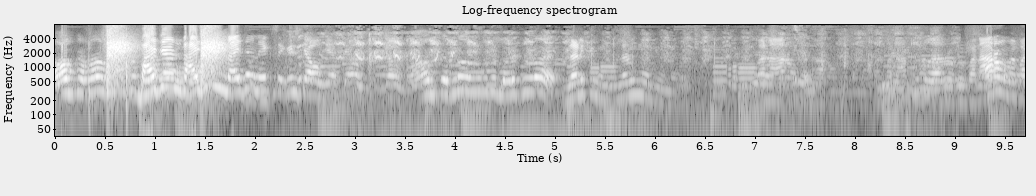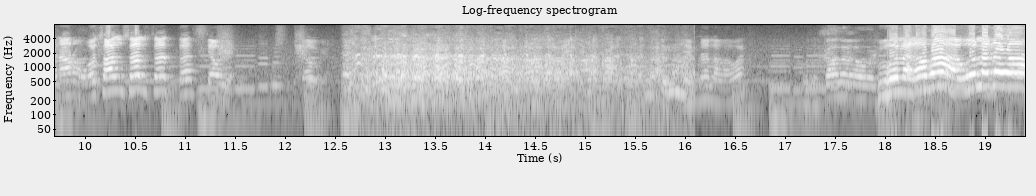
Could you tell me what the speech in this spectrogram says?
काम कर रहा है भाईजान भाईजान भाईजान एक सेकंड क्या हो गया क्या हो गया काम करना हम लोगों लड़ क्यों रहा है। लड़की लड़ूँगा क्यों मैं? बना रहा हूँ बना रहा हूँ बना रहा हूँ मैं बना रहा हूँ। और साथ साथ साथ क्या हो गया? वो देखो। क्या लगा हुआ वो लगा हुआ वो लगा हुआ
